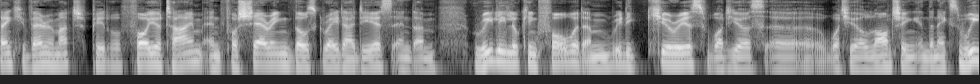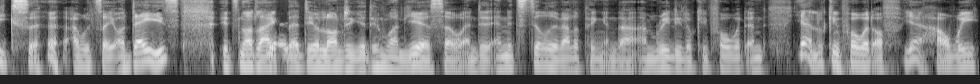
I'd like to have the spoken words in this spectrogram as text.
thank you very much, Pedro, for your time and for sharing those great ideas. And I'm really looking forward. I'm really curious what you're uh, what you're launching in the next weeks. I would say or days. It's not like yeah. that you're launching it in one year. So and and it's still developing. And uh, I'm really looking forward. And yeah, looking forward of yeah how we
